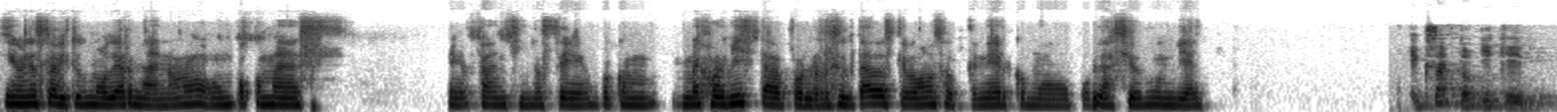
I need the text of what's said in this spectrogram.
Y una esclavitud moderna, ¿no? Un poco más eh, fancy, no sé, un poco mejor vista por los resultados que vamos a obtener como población mundial. Exacto, y que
